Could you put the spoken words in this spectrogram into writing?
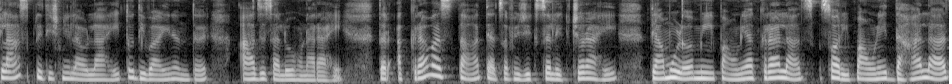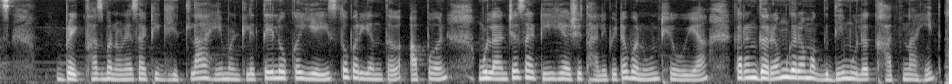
क्लास प्रितिशने लावला आहे. तो दिवाळीनंतर आज चालू होणार आहे. तर अकरा वाजता त्याचं फिजिक्सचं लेक्चर आहे. त्यामुळं मी पावणे अकरालाच सॉरी पावणे दहालाच ब्रेकफास्ट बनवण्यासाठी घेतला आहे. म्हटले ते लोक येईस तोपर्यंत आपण मुलांच्यासाठी ही अशी थालीपीठं बनवून ठेवूया. कारण गरम गरम अगदी मुलं खात नाहीत.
